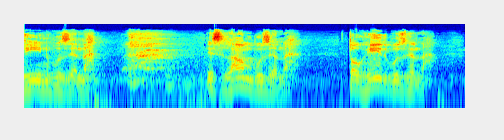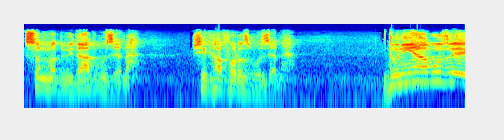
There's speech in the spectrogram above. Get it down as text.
দিন বুঝে না, ইসলাম বুঝে না, তৌহিদ বুঝে না, সুন্নত বিদাত বুঝে না, শিখা ফরজ বুঝে না। দুনিয়া বুঝে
